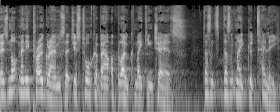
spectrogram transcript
There's not many programs that just talk about a bloke making chairs. Doesn't, doesn't make good telly.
